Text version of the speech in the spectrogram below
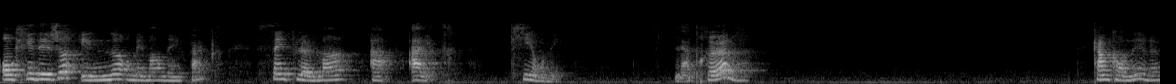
On crée déjà énormément d'impact simplement à être qui on est. La preuve, quand on est là,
